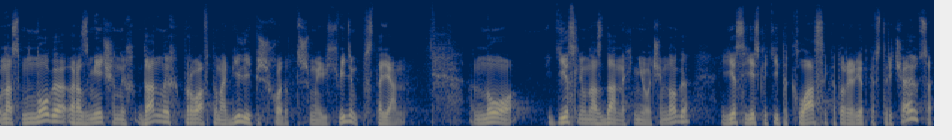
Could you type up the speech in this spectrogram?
у нас много размеченных данных про автомобили и пешеходов, потому что мы их видим постоянно. Но если у нас данных не очень много, если есть какие-то классы, которые редко встречаются,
